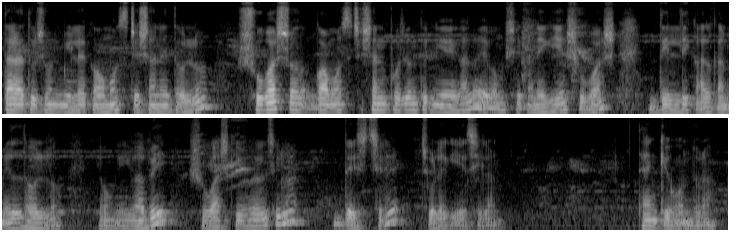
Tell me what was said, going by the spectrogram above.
তারা দুজন মিলে গম স্টেশনে ধরলো। সুভাষ গম স্টেশন পর্যন্ত নিয়ে গেল এবং সেখানে গিয়ে সুভাষ দিল্লি কালকা মেল ধরলো এবং এইভাবেই সুভাষ কী হয়েছিল? দেশ ছেড়ে চলে গিয়েছিলেন। থ্যাংক ইউ বন্ধুরা।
